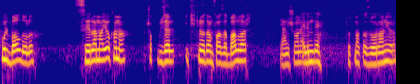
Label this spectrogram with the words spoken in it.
full bal dolu. Sığırlama yok ama çok güzel 2 kilodan fazla bal var. Yani şu an elimde tutmakta zorlanıyorum.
